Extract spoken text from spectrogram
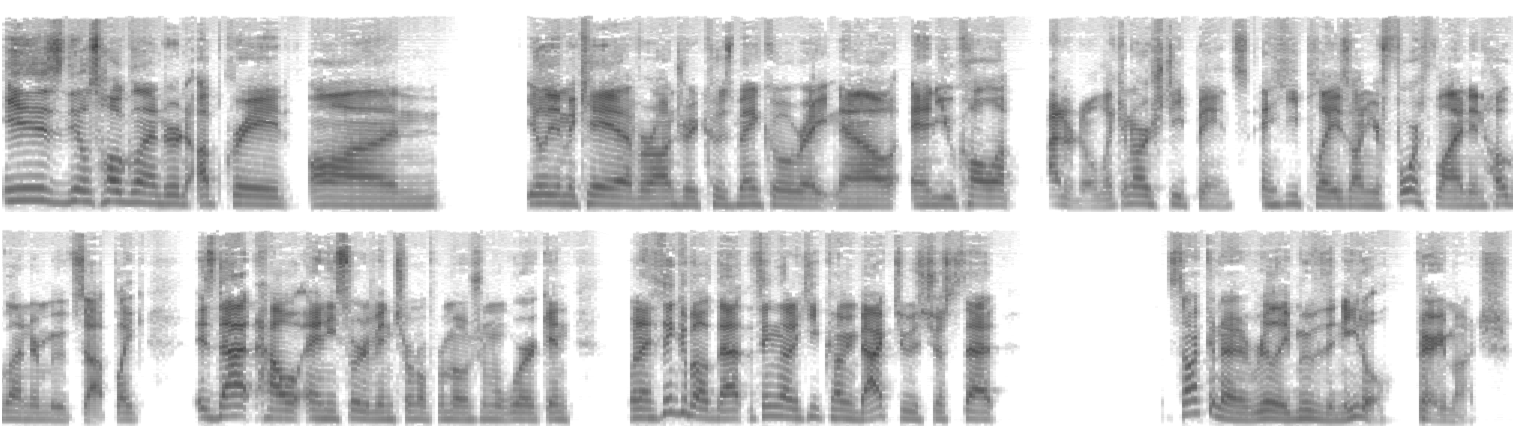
is Nils Hoglander an upgrade on Ilya Mikheyev or Andrei Kuzmenko right now? And you call up, I don't know, like an Arshdeep Bains and he plays on your fourth line and Hoglander moves up. Like, is that how any sort of internal promotion will work? And when I think about that, the thing that I keep coming back to is just that it's not going to really move the needle very much.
